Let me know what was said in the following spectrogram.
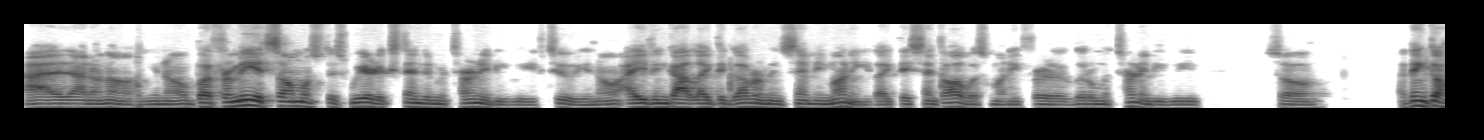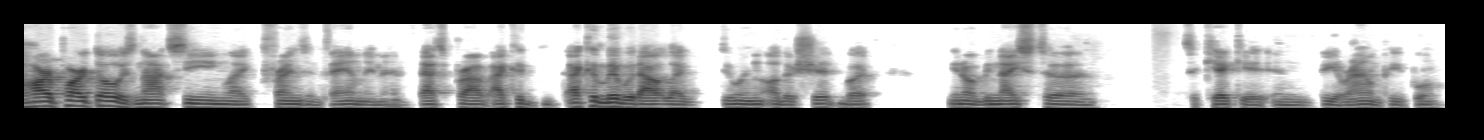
I I don't know, you know. But for me, it's almost this weird extended maternity leave too. You know, I even got like the government sent me money, like they sent all of us money for a little maternity leave. So I think the hard part though is not seeing like friends and family, man. That's prob I could I could live without like doing other shit, but you know, it'd be nice to to kick it and be around people.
